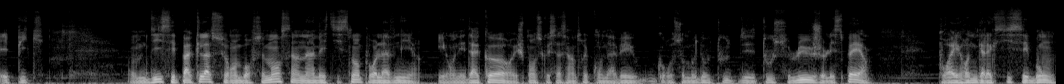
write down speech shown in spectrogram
Epic. On me dit c'est pas classe ce remboursement, c'est un investissement pour l'avenir. Et on est d'accord, et je pense que ça c'est un truc qu'on avait grosso modo tous, tous lu, je l'espère. Pour Iron Galaxy, c'est bon.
